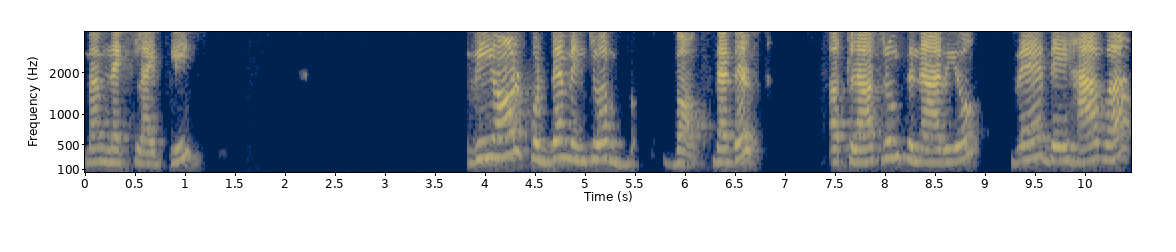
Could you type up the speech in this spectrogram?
Ma'am, next slide, please. We all put them into a box. That is a classroom scenario where they have a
